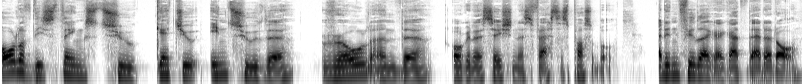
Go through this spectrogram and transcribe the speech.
All of these things to get you into the role and the organization as fast as possible. I didn't feel like I got that at all.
